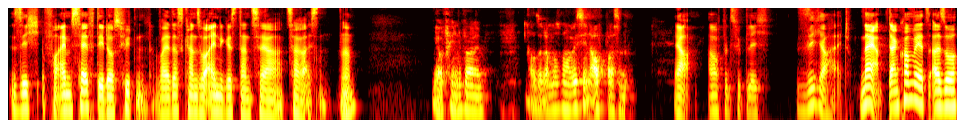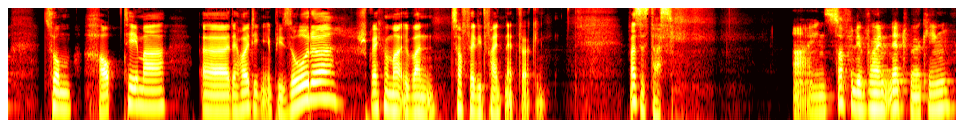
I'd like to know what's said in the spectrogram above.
sich vor einem Self-DDoS hüten, weil das kann so einiges dann zer zerreißen. Ne? Ja, auf jeden Fall. Also da muss man ein bisschen aufpassen. Ja, auch bezüglich Sicherheit. Naja, dann kommen wir jetzt also zum Hauptthema äh, der heutigen Episode. Sprechen wir mal über Software-Defined Networking. Was ist das? Ein Software-Defined Networking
